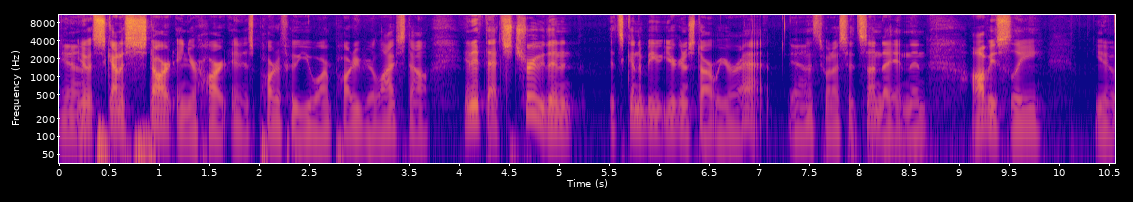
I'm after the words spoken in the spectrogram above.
Yeah. You know, it's got to start in your heart and it's part of who you are and part of your lifestyle. And if that's true, then it's going to be you're going to start where you're at. Yeah. And that's what I said Sunday. And then obviously, you know,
